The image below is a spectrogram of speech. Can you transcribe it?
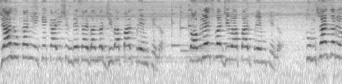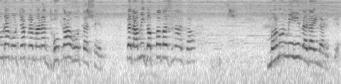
ज्या लोकांनी एकेकाळी शिंदे साहेबांवर जीवापार प्रेम केलं काँग्रेसवर जीवापार प्रेम केलं तुमचा जर एवढ्या मोठ्या प्रमाणात धोका होत असेल तर आम्ही गप्प बसणार का? म्हणून मी ही लढाई लढते.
